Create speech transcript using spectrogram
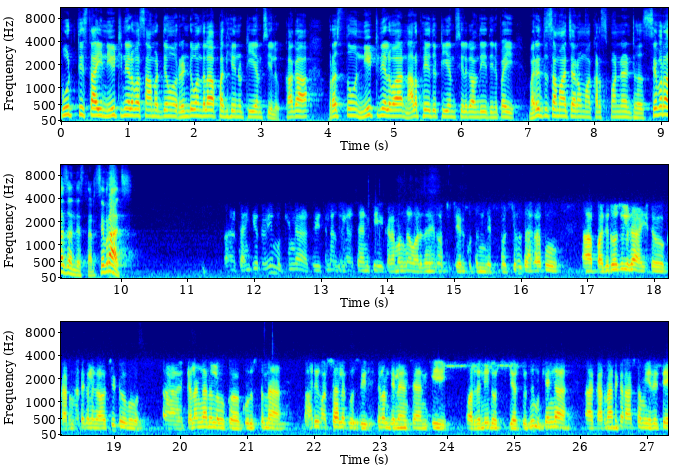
పూర్తి స్థాయి నీటి నిల్వ సామర్థ్యం రెండు వందల పదిహేను టీఎంసీలు. కాగా ప్రస్తుతం నీటి నిల్వ నలభై ఐదు టీఎంసీలుగా ఉంది. దీనిపై మరింత సమాచారం మా కరస్పాండెంట్ శివరాజ్ అందిస్తారు. శివరాజ్! Thank you Ravi. ముఖ్యంగా శ్రీశైలం జలాశయానికి క్రమంగా వరద నీరు వచ్చి చేరుకుంటుందని చెప్పుకోవచ్చు. దాదాపు పది రోజులుగా ఇటు కర్ణాటకలో కావచ్చు ఇటు తెలంగాణలో కురుస్తున్న భారీ వర్షాలకు శ్రీశైలం జలాశయానికి వరద నీరు వచ్చి చేరుతుంది. ముఖ్యంగా కర్ణాటక రాష్ట్రం ఏదైతే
